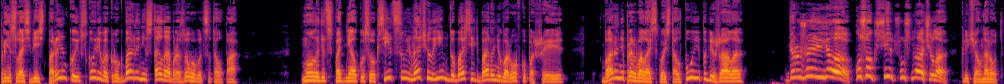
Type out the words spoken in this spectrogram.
Пронеслась весть по рынку, и вскоре вокруг барыни стала образовываться толпа. Молодец поднял кусок ситцу и начал им дубасить барыню-воровку по шее. Барыня прорвалась сквозь толпу и побежала. — Держи ее! Кусок ситцу сначала! — кричал народ.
